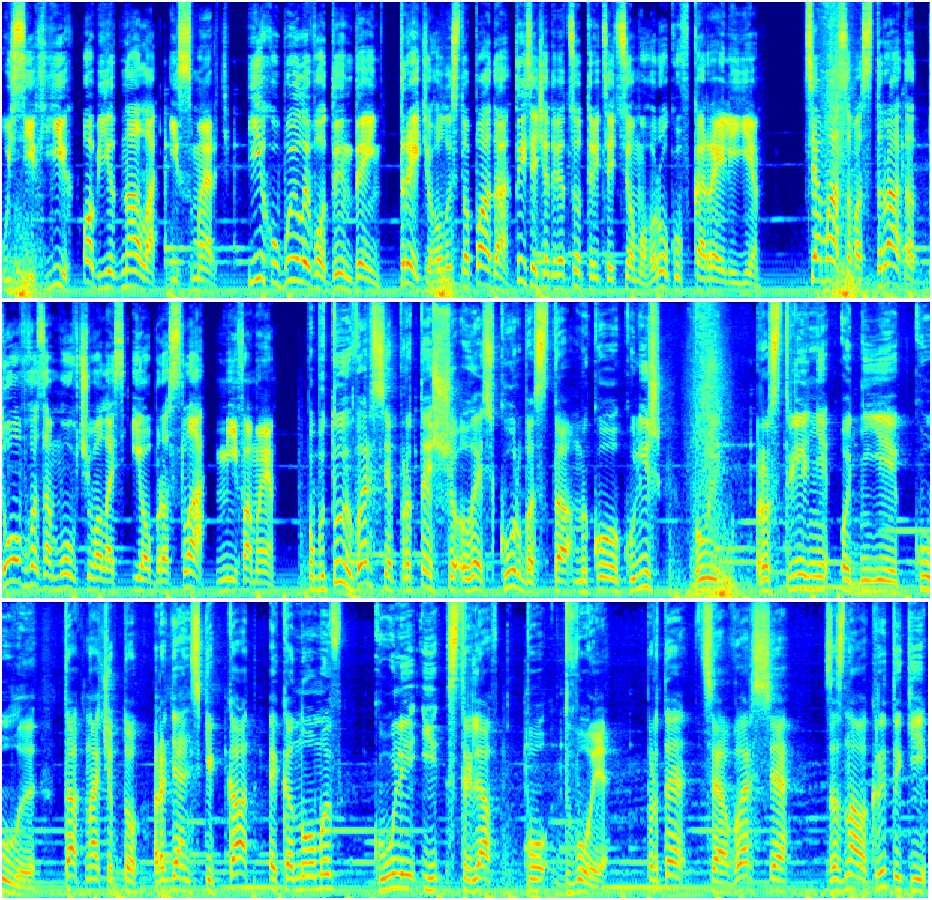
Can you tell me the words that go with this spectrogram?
усіх їх об'єднала і смерть. Їх убили в один день, 3 листопада 1937 року в Карелії. Ця масова страта довго замовчувалась і обросла міфами. Побутує версія про те, що Лесь Курбас та Микола Куліш були розстріляні однією кулею. Так, начебто, радянський кат економив кулі і стріляв по двоє. Проте ця версія зазнала критики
